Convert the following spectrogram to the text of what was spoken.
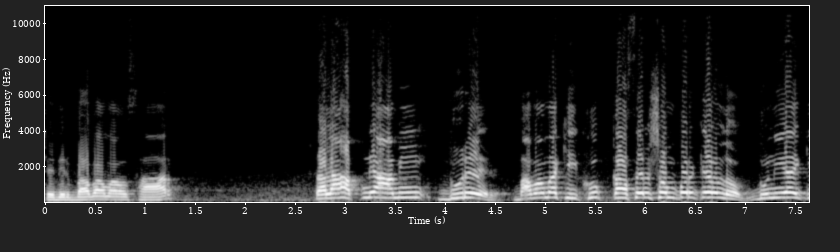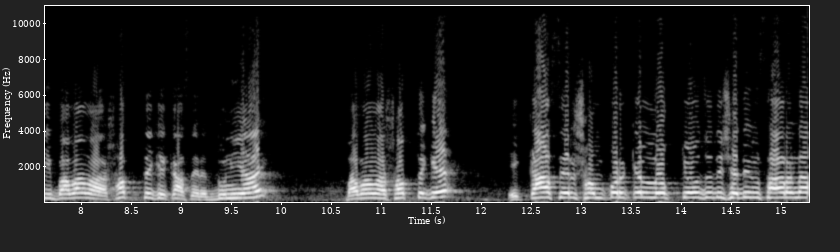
সেদিন বাবা মাও স্যার, তাহলে আপনি, আমি দূরের। বাবা মা কি খুব কাছের সম্পর্কের লোক? দুনিয়ায় কি বাবা মা সব থেকে কাছের? দুনিয়ায় বাবা মা সব থেকে এই কাছের সম্পর্কের লোককেও যদি সেদিন সার না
